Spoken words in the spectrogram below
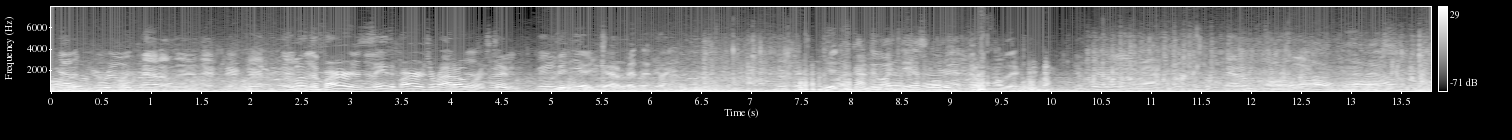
You gotta really pet them, man. They're, they're, they're, they're Look, the birds. they're See, the birds are right over us, too. baby. Yeah, you gotta pet that thing. Yeah, just kind of do like this a little bit. Now come over there. They're very interactive. You can pet them all day.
